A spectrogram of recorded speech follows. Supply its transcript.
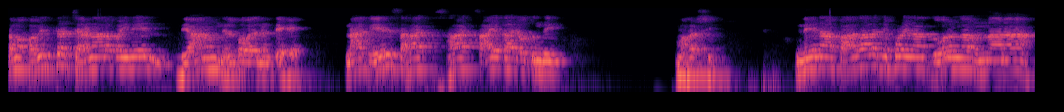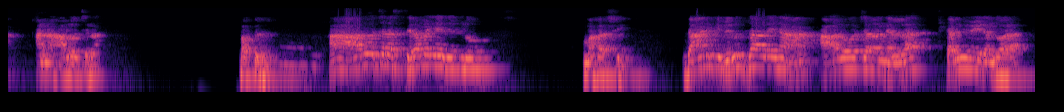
తమ పవిత్ర చరణాలపైనే ధ్యానం నిలపవలనంటే నాకేది సహా సహా సహాయకారి అవుతుంది మహర్షి. నేను ఆ పాదాలకు ఎప్పుడైనా దూరంగా ఉన్నానా? అన్న ఆలోచన. భక్తులు. ఆ ఆలోచన స్థిరమయ్యేది ఎట్లు మహర్షి. దానికి విరుద్ధాలైన ఆలోచన నెల్ల తరిమివేయడం ద్వారా.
